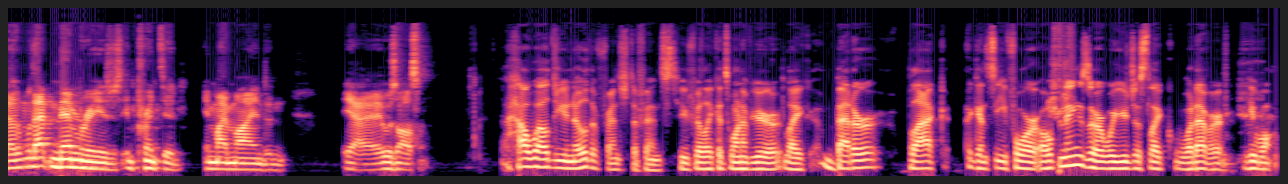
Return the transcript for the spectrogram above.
that that memory is imprinted in my mind, and yeah, it was awesome. How well do you know the French defense? Do you feel like it's one of your like better black against e4 openings, or were you just like whatever he won't?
